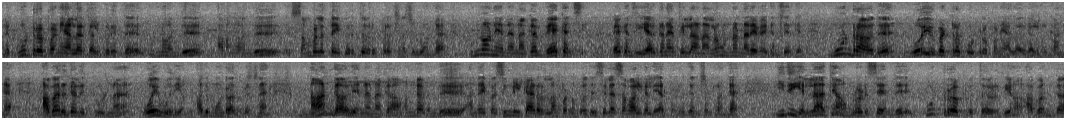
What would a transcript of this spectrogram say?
இல்லை கூட்டுறவு பணியாளர்கள் குறித்து இன்னும் வந்து அவங்க வந்து சம்பளத்தை குறித்து ஒரு பிரச்சனை சொல்லுவாங்க. இன்னொன்று என்னென்னாக்கா வேகன்சி வேகன்சி ஏற்கனவே ஃபில் ஆனாலும் இன்னும் நிறைய வேகன்சி இருக்குது மூன்றாவது ஓய்வு பெற்ற கூட்டுறவு பணியாளர்கள் இருக்காங்க. அவர்களுக்கு உள்ள ஓய்வூதியம். அது மூன்றாவது பிரச்சனை. நான்காவது என்னென்னாக்கா அவங்க வந்து அந்த இப்போ சிங்கிள் கேடர்லாம் பண்ணும்போது சில சவால்கள் ஏற்படுறதுன்னு சொல்கிறாங்க இது எல்லாத்தையும் அவங்களோட சேர்ந்து கூட்டுறவு பொறுத்தவரத்தையும் அவங்க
